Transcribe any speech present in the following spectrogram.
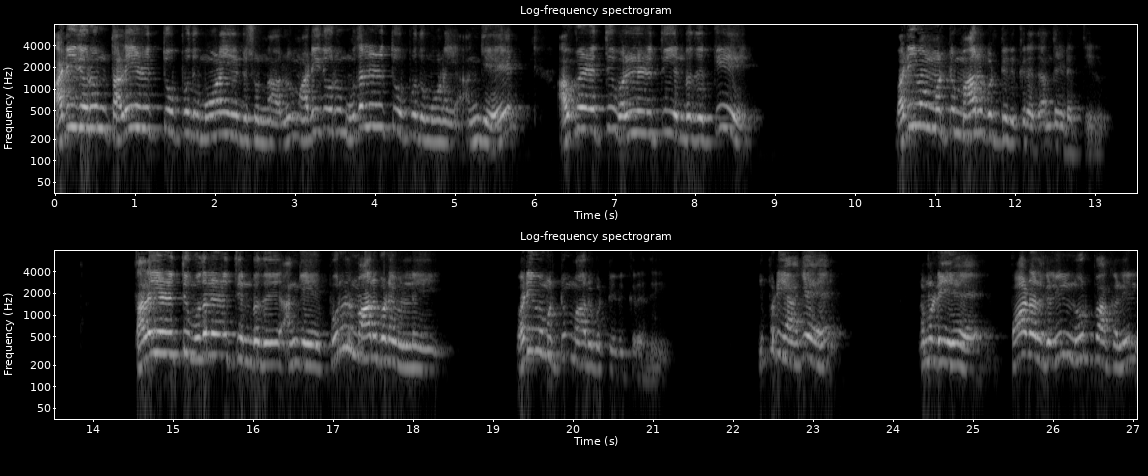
அடிதொரும் தலையெழுத்து ஒப்பது மோனை என்று சொன்னாலும் அடிதொரும் முதலெழுத்து ஒப்பது மோனை. அங்கே அவ்வெழுத்து வல்லெழுத்து என்பதற்கு வடிவம் மட்டும் மாறுபட்டு இருக்கிறது அந்த இடத்தில். தலையெழுத்து முதலெழுத்து என்பது அங்கே பொருள் மாறுபடவில்லை. வடிவம் மட்டும் மாறுபட்டு இருக்கிறது இப்படியாக நம்முடைய பாடல்களில் நூற்பாக்களில்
